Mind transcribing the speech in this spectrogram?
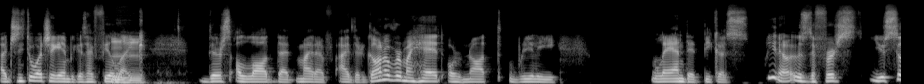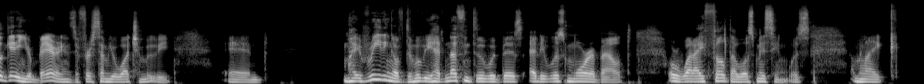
I just need to watch it again because I feel Mhm. like there's a lot that might have either gone over my head or not really landed because you know it was the first. You're still getting your bearings the first time you watch a movie, and my reading of the movie had nothing to do with this, and it was more about, or what I felt I was missing was, I'm like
